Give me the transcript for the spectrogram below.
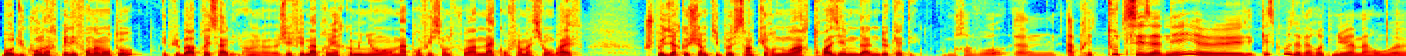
Bon, du coup, on a repris les fondamentaux. Et puis bah après ça allait. hein. Euh, J'ai fait ma première communion, ma profession de foi, ma confirmation. Bref, je peux dire que je suis un petit peu ceinture noire, troisième dan de caté. Bravo. Euh, après toutes ces années, euh, qu'est-ce que vous avez retenu à Marou euh,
